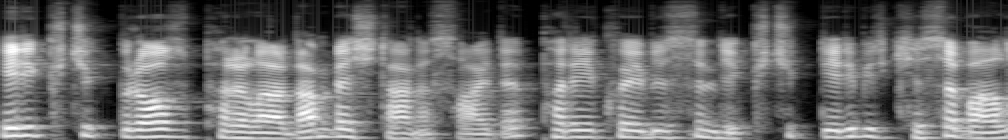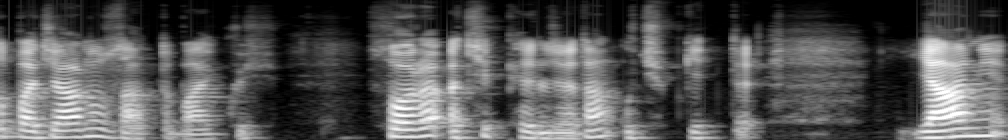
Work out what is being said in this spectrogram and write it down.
Harry küçük bronz paralardan beş tane saydı. Parayı koyabilsin diye küçük deri bir kese bağlı bacağını uzattı baykuş. Sonra açık pencereden uçup gitti. Yani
